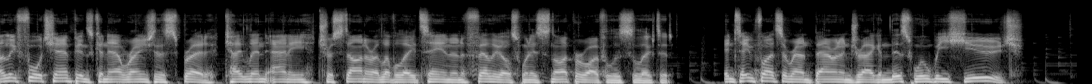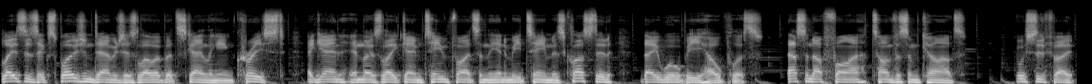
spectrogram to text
Only 4 champions can outrange this spread, Caitlyn, Annie, Tristana at level 18 and Aphelios when his sniper rifle is selected. In teamfights around Baron and Dragon, this will be huge. Blaze's explosion damage is lower but scaling increased. Again, in those late game teamfights and the enemy team is clustered, they will be helpless. That's enough fire, time for some cards. Twisted Fate.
